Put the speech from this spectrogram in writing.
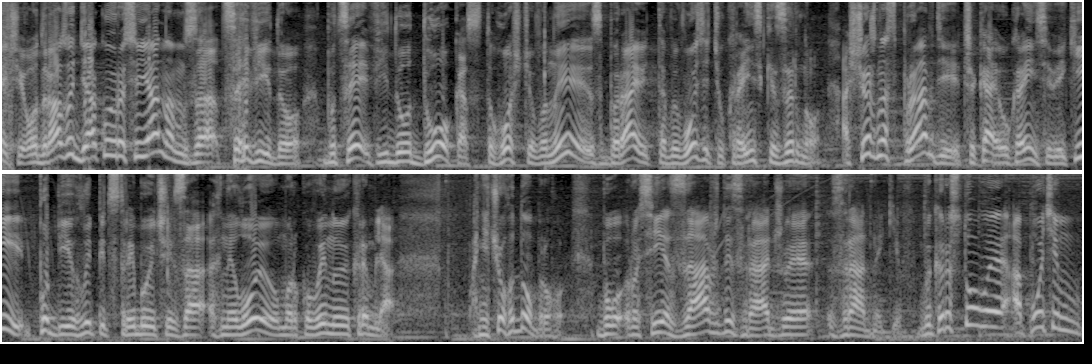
Речі, одразу дякую росіянам за це відео, бо це відеодоказ того, що вони збирають та вивозять українське зерно. А що ж насправді чекає українців, які побігли, підстрибуючи за гнилою морковиною Кремля? А нічого доброго, бо Росія завжди зраджує зрадників, використовує, а потім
